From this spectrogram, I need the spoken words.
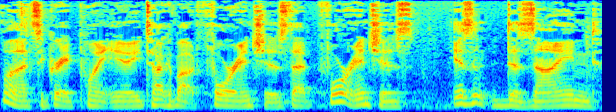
Well, that's a great point. You know, you talk about four inches. That four inches isn't designed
